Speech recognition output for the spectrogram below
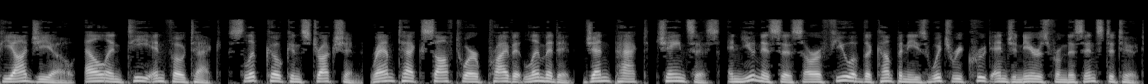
Piaggio, L&T Infotech, Slipco Construction, Ramtech Software Private Limited, Genpact, Chainsys, and Unisys are a few of the companies which recruit engineers from this institute.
